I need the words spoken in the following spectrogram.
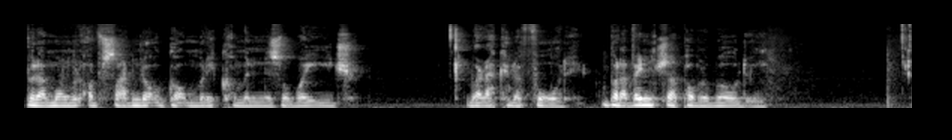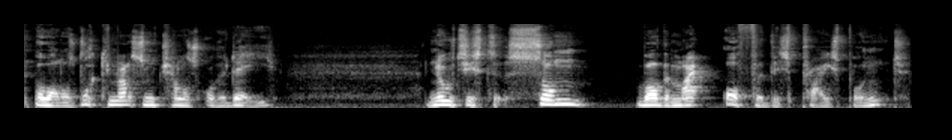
but at the moment, obviously, I've not got money coming in as a wage where I can afford it. But eventually, I probably will do. But while I was looking at some channels the other day, noticed that some, while they might offer this price point,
